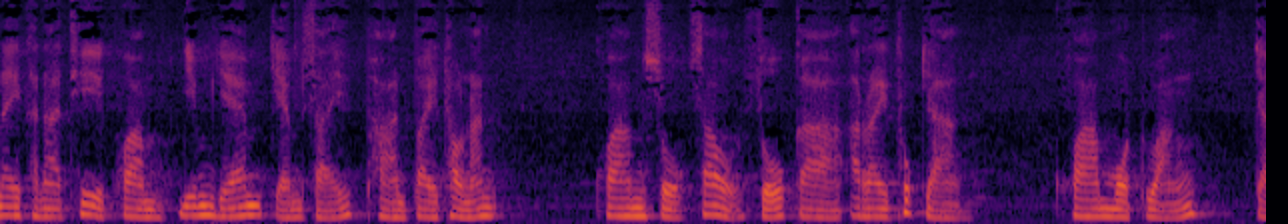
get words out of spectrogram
ในขณะที่ความยิ้มแย้มแจ่มใสผ่านไปเท่านั้น ความโศกเศร้าโศกาอะไรทุกอย่าง ความหมดหวังจะ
